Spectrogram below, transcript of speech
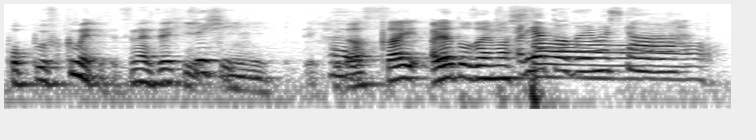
ポップ含めてですねぜひ見に来てください、ありがとうございました。ありがとうございました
